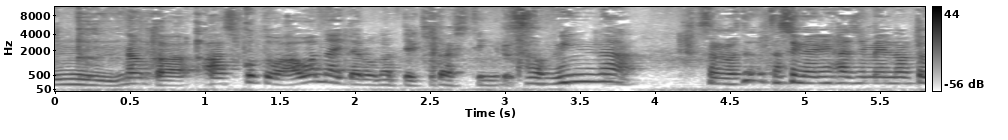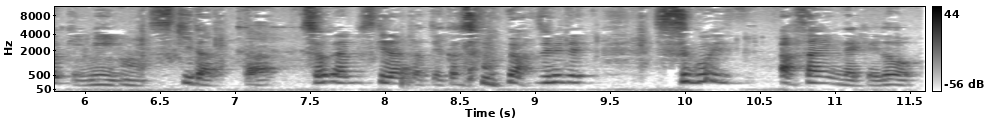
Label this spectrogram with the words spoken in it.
うん、なんか、あそことは合わないだろうなっていう気がしている。そう、みんな、その、私がやり始めの時に、好きだった、それは好きだったっていうか、その、初めて、すごい浅いんだけど、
